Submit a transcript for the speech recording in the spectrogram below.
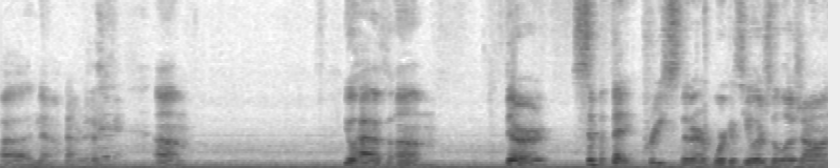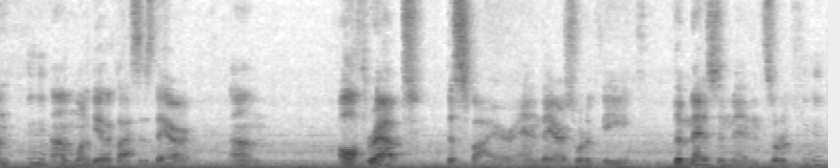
Uh, no, not really. Okay. Um, you'll have um, there are sympathetic priests that are work as healers. The Lajhan, Mhm. um, one of the other classes, they are um, all throughout the spire, and they are sort of the the medicine men. Sort of, Mhm.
